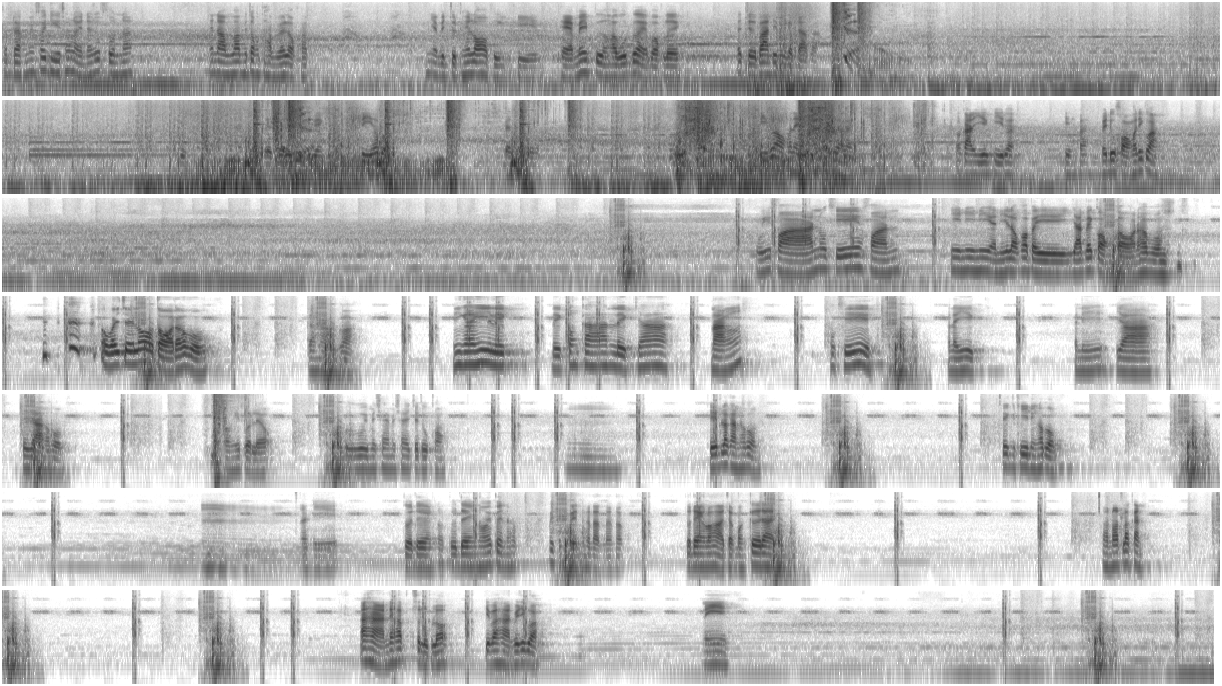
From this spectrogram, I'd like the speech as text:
กับดักไม่ค่อยดีเท่าไหร่นะทุกคนนะ แนะนำว่าไม่ต้องทำไว้หรอกครับ เนี่ยเป็นจุดให้ล่อผีผีแถมไม่เปลืองอาวุธด้วยบอกเลย ถ้าเจอบ้านที่มีกับดักอะเดี๋ยวเจอได้ยี่สิบเองตีครับผมแปดสิบเลยตีเพื่อเอาคะแนนเพื่ออะไรต้องการ EXP ด้วยไปไปดูของกันดีกว่า อุ้ยขวานโอเคขวานนี่นี่นี่อันนี้เราก็ไปยัดไว้กล่องต่อนะครับผม เอาไว้ใจล่อต่อนะครับผมทหารว่ะนี่ไงเหล็กเหล็กต้องการเหล็กยาหนัง โอเคอันไหนอีก อันนี้ยาใช่ยาครับผมกล่องนี้เปิดแล้วอุ้ยไม่ใช่ไม่ใช่จะดูกล่องอืม เทปแล้วกันครับผม เช็คอีกทีหนึ่งครับผมอืมอันนี้ ตัวแดงเหรอตัวแดงน้อยไปนะครับ ไม่จำเป็นขนาดนั้นครับ ตัวแดงเราหาจากบังเกอร์ได้ เอาน็อตแล้วกันอาหารนะครับสรุปแล้วเก็บอาหารไปดีกว่า นี่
